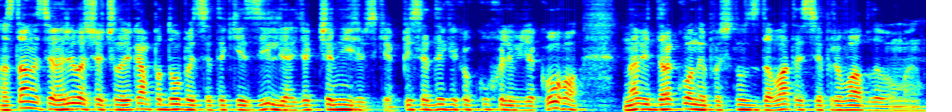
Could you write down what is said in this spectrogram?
Наставниця говорила, що чоловікам подобається таке зілля, як чернігівське, після декількох кухолів якого навіть дракони почнуть здаватися привабливими.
